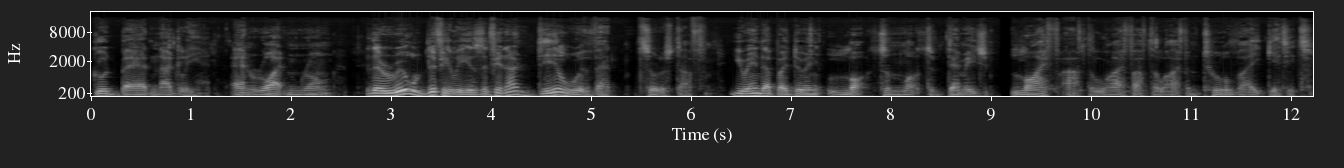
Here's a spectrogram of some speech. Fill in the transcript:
good, bad, and ugly, and right and wrong. The real difficulty is if you don't deal with that sort of stuff, you end up by doing lots and lots of damage, life after life after life, until they get it.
